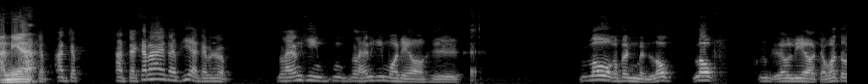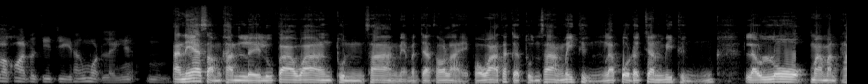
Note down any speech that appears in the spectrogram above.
อันเนี้ยอาจจะอาจจะอาจจะก็ได้นะพี่อาจจะเป็นแบบ Lion King Lion King model คือ โลกก็เป็นเหมือนโลกโลก real ๆแต่ว่าตัวละครเป็น CG ทั้งหมดอะไรเงี้ยอืมอันเนี้ยสำคัญเลยรู้ป่าว่าทุนสร้างเนี่ยมันจะเท่าไหร่ เพราะว่าถ้าเกิดทุนสร้างไม่ถึงแล้ว production ไม่ถึง แล้วโลกมามันท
